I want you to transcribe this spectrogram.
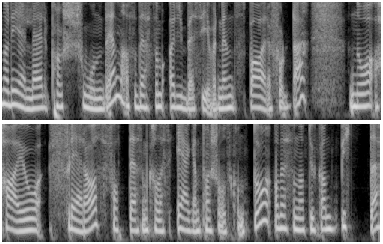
når det gjelder pensjonen din, altså det som arbeidsgiveren din sparer for deg. Nå har jo flere av oss fått det som kalles egen pensjonskonto, og det er sånn at du kan bytte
